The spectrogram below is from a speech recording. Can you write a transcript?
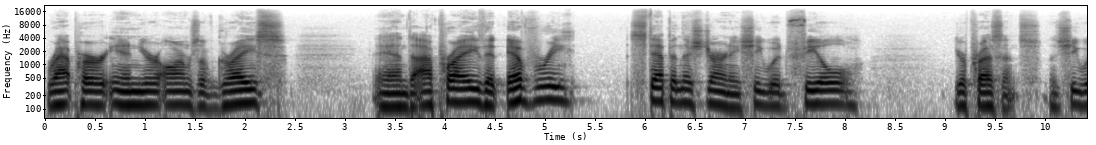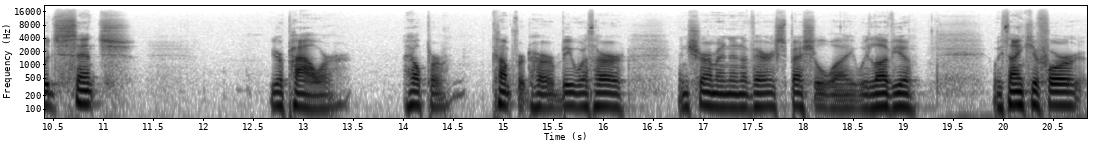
wrap her in your arms of grace. And I pray that every step in this journey, she would feel your presence, that she would sense your power. Help her, comfort her, be with her and Sherman in a very special way. We love you. We thank you for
